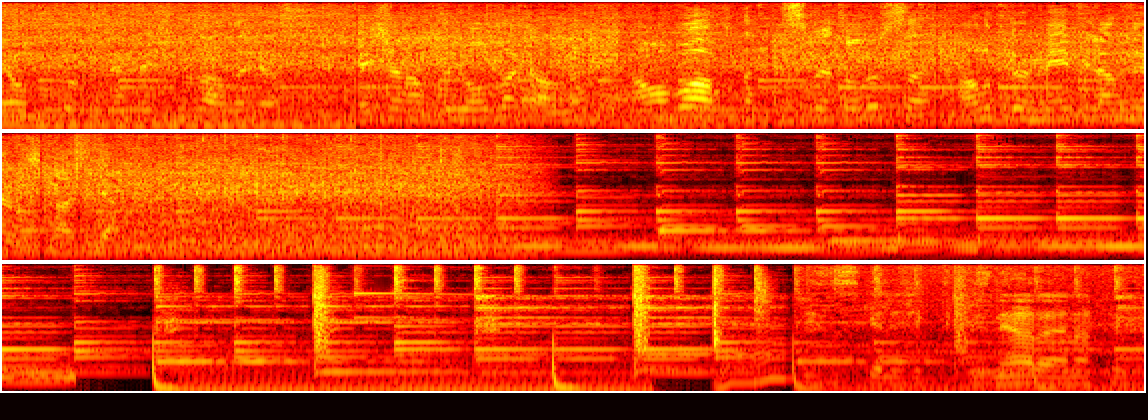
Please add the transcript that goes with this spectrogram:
E39 M5'imizi alacağız. Geçen hafta yolda kaldı. Ama bu hafta kısmet olursa alıp dönmeyi planlıyoruz. Hadi gel. Biz gelecektik. Biz ne ara NF'ye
